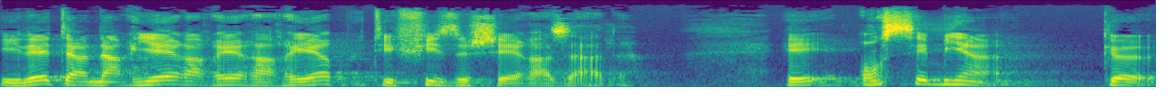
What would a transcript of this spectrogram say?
Il est un arrière, arrière, arrière petit-fils de Scheherazade. Et on sait bien que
